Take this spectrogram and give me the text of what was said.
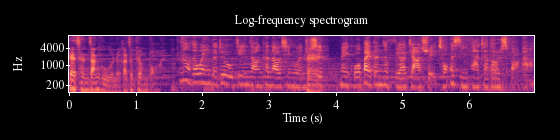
迄成长股就较做恐怖的。那我再问一个，就我今天早上看到的新闻，就是美国拜登政府要加税，从二十一趴加到二十八趴，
